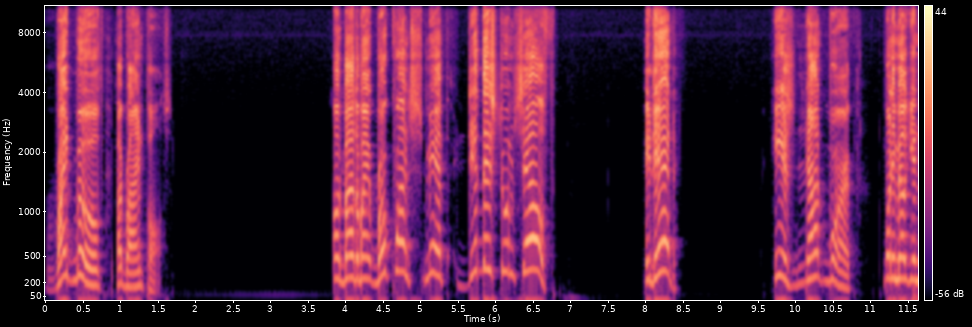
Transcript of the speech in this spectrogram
Right move by Ryan Poles. Oh, by the way, Roquan Smith did this to himself. He did. He is not worth $20 million,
